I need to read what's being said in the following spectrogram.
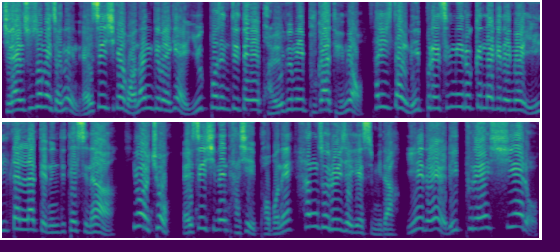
지난 소송에서는 SEC가 원한 금액의 6%대의 벌금이 부과되며 사실상 리플의 승리로 끝나게 되며 일단락되는 듯 했으나 10월 초 SEC는 다시 법원에 항소를 제기했습니다. 이에 대해 리플의 시에로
